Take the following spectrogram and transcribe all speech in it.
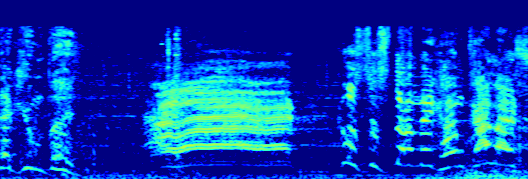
Ghost, why take him ben? Ghost is not make him kalash!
